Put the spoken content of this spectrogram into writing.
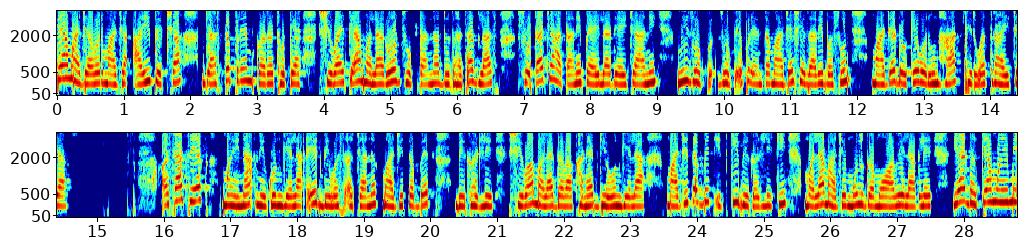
त्या माझ्यावर माझ्या आईपेक्षा जास्त प्रेम करत होत्या. शिवाय त्या मला रोज झोपताना दुधाचा ग्लास स्वतःच्या हाताने प्यायला द्यायच्या आणि मी झोप झोपेपर्यंत माझ्या शेजारी बसून माझ्या डोक्यावरून हात फिरवत राहायच्या. असाच एक महिना निघून गेला. एक दिवस अचानक माझी तब्येत बिघडली. शिवा मला दवाखान्यात घेऊन गेला. माझी तब्येत इतकी बिघडली की मला माझे मूल गमवावे लागले. या धक्क्यामुळे मी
